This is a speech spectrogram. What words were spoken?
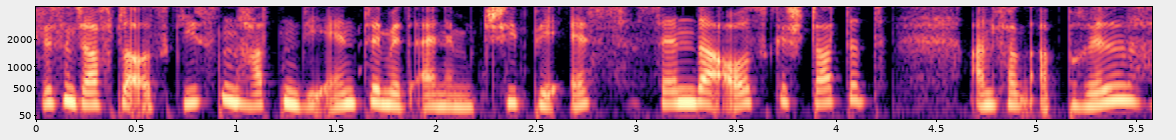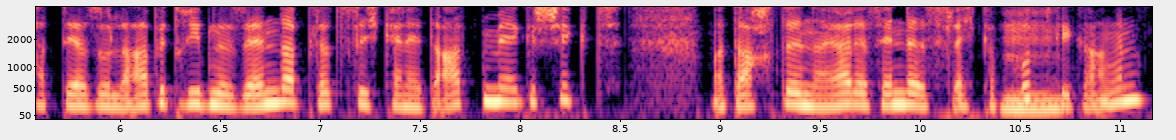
Wissenschaftler aus Gießen hatten die Ente mit einem GPS-Sender ausgestattet. Anfang April hat der solarbetriebene Sender plötzlich keine Daten mehr geschickt. Man dachte, naja, der Sender ist vielleicht kaputt mhm. gegangen.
